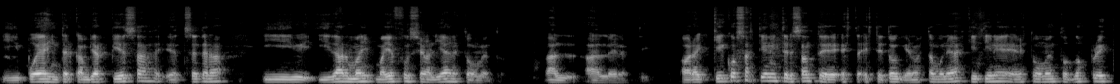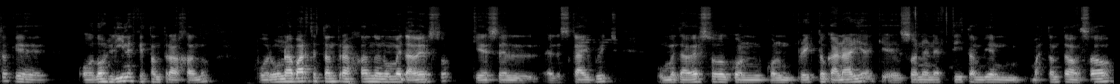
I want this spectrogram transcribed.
y puedes intercambiar piezas, etcétera, y, dar mayor funcionalidad en este momento al, al, NFT. Ahora, ¿qué cosas tiene interesante este, este token, esta moneda? Es que tiene en estos momentos dos proyectos que, o dos líneas que están trabajando. Por una parte están trabajando en un metaverso, que es el, el Skybridge, un metaverso con, con, un proyecto Canaria, que son NFT también bastante avanzados,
